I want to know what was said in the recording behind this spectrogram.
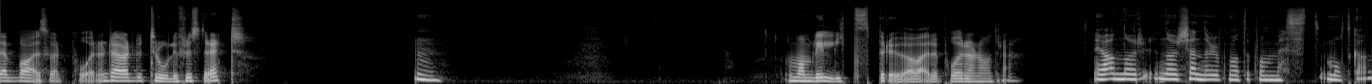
jeg bare skulle vært pårørende. Jeg hadde vært utrolig frustrert. Mm. Og man blir litt sprø av å være pårørende òg, tror jeg. Ja, når, når kjenner du på en måte på mest motgang?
